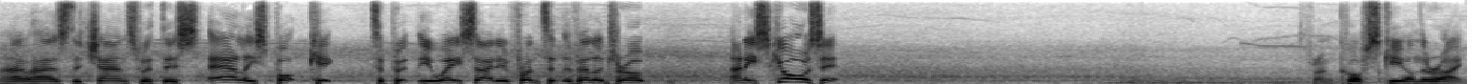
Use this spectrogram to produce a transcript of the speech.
Now has the chance with this early spot kick to put the away side in front at the Velodrome, and he scores it. Frankowski on the right.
